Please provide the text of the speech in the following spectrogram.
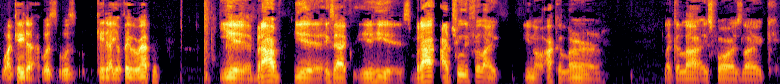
Why K Dot? Was was K Dot your favorite rapper? Yeah, but I yeah, exactly. Yeah, he is. But I I truly feel like, you know, I could learn like a lot as far as like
